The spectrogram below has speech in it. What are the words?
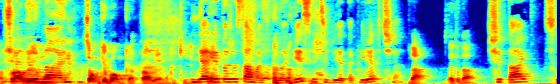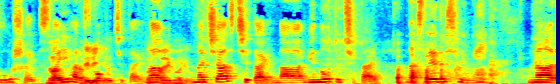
отправлю Я ему. знаю. Темки бомки отправлю ему какие-нибудь. Я ей то же самое сказала. Если тебе так легче, Да, это да. читай, слушай, свои гороскопы религия. читай. То, на, что я говорил. на час читай, на минуту читай, на следующую минуту, на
